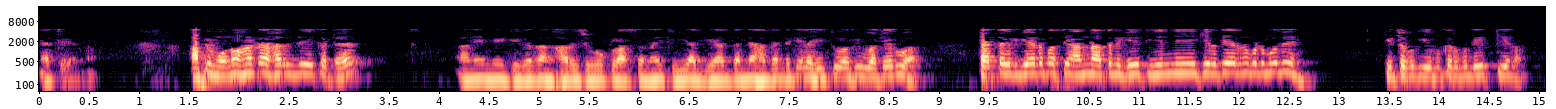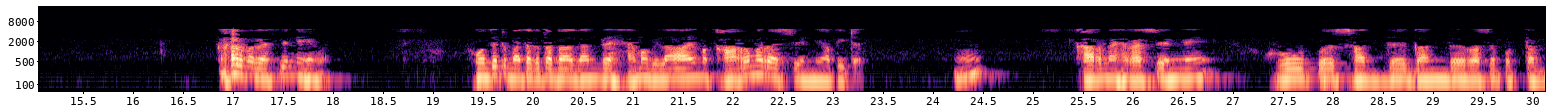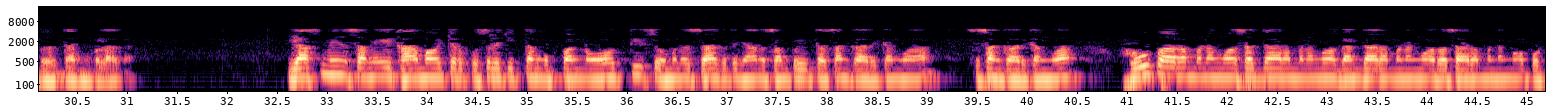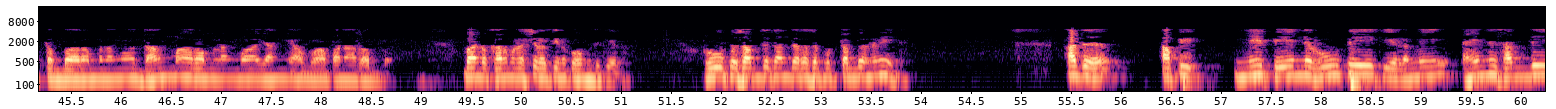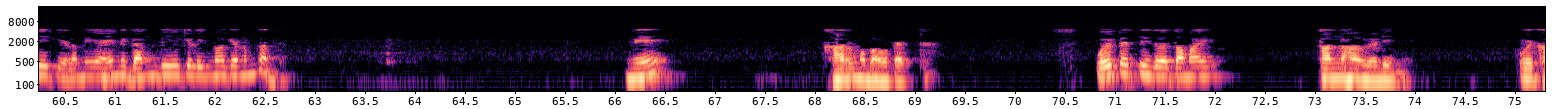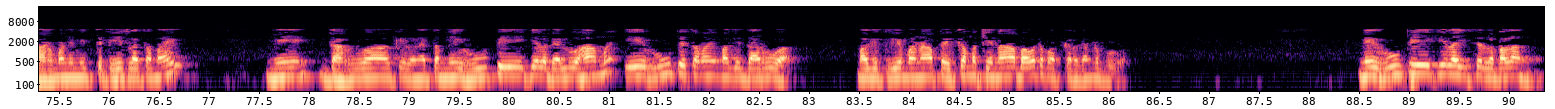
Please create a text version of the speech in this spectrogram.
නැති වෙනවා. අපි මොනහට හරි දෙයකට අනේ මේ ගෙදරන් හරි ෂෝක් ලස්සනයි කීයක් ගියක්ද නැහැ හදන්න කියලා හිතුවා කිව්වා කෙරුවා. පැත්තකට ගියාට පස්සේ අන්න අතන ගේ තියෙන්නේ කියලා තේරෙනකොට මොකද වෙන්නේ? හිතපු කියපු කරපු දෙයක් තියෙනවා. කර්ම රැස් වෙන්නේ එහෙම. හොඳට මතක තබා ගන්න හැම වෙලාවෙම කර්ම රැස් වෙන්නේ අපිට. කර්ම රැස් වෙන්නේ රූප, ශබ්ද, ගන්ධ, රස, පොට්ටබ්බ ධර්ම බලාගන්න. යස්මින් සමේ කාමවචර කුසල චිත්තං uppannෝ hoti සෝමනසාගත ඥාන සම්පයුක්ත සංකාරිකං වා සසංකාරිකං වා රූපාරම්මණං වා සද්ධාරම්මණං වා ගන්ධාරම්මණං වා රසාරම්මණං වා පොට්ටබ්බාරම්මණං වා ධම්මාරම්මණං වා යං යවා පනරබ්බ බණ්ඩ කර්ම රැස්ලා තියෙන කොහොමද කියලා? රූප ශබ්ද ගන්ධ රස පොට්ටබ්බ නෙමෙයිද? අද අපි මේ පේන්නේ රූපේ කියලා මේ ඇහෙන්නේ ශබ්දේ කියලා මේ ඇහෙන්නේ ගන්ධේ කියලා ඉන්නවා කියන්නේ මොකද්ද? මේ කර්ම භව පැත්ත. ওই පැත්තේ ඉඳලා තමයි තණ්හාව වැඩෙන්නේ. ওই කර්ම නිමිත්ත පිටලා තමයි මේ දරුවා කියලා නැත්නම් මේ රූපේ කියලා බැලුවාම ඒ රූපේ තමයි මගේ දරුවා. මගේ ප්‍රියමනාප එකම කෙනා බවට පත් කරගන්න පුළුවන්. මේ රූපේ කියලා ඉස්සෙල්ලා බලන්නේ.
